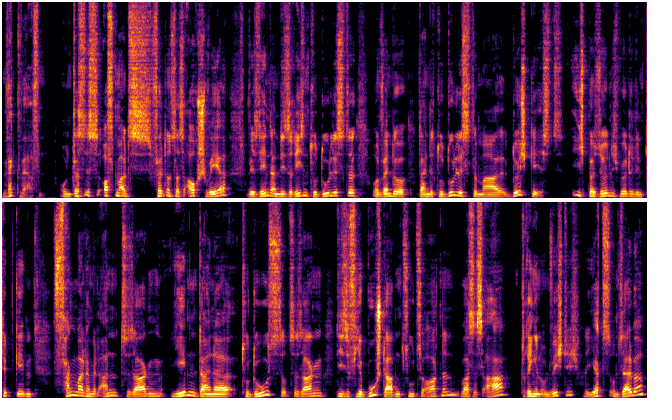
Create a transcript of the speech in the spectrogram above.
Wegwerfen. Und das ist oftmals, fällt uns das auch schwer. Wir sehen dann diese riesen To-Do-Liste und wenn du deine To-Do-Liste mal durchgehst, ich persönlich würde den Tipp geben, fang mal damit an zu sagen, jedem deiner To-Dos sozusagen diese vier Buchstaben zuzuordnen. Was ist A? Dringend und wichtig, jetzt und selber.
